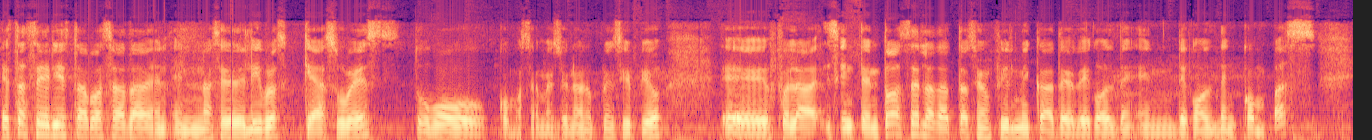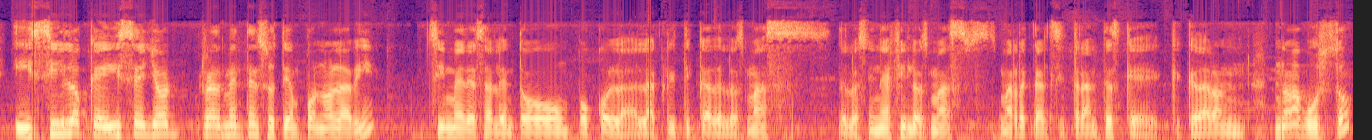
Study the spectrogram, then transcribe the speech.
esta serie está basada en, en una serie de libros que a su vez tuvo, como se mencionó al principio, eh, fue la, se intentó hacer la adaptación fílmica de The Golden, en The Golden Compass. Y sí lo que hice, yo realmente en su tiempo no la vi. Sí me desalentó un poco la, la crítica de los más, de los cinéfilos más, más recalcitrantes que, que quedaron no a gusto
